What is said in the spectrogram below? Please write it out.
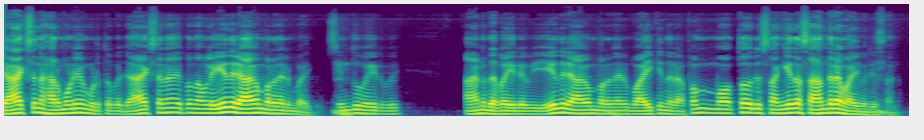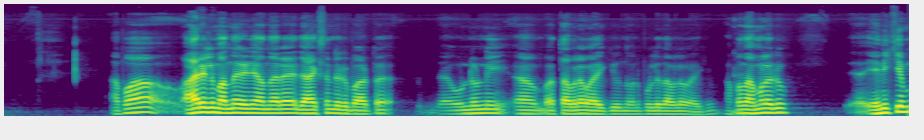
ജാക്സന് ഹാർമോണിയം കൊടുത്തപ്പോൾ ജാക്സന് ഇപ്പോൾ നമ്മൾ ഏത് രാഗം പറഞ്ഞാലും വായിക്കും. സിന്ധു ഭൈരവി ആനന്ദ ഭൈരവി ഏത് രാഗം പറഞ്ഞാലും വായിക്കുന്നവരാണ് അപ്പം മൊത്തം ഒരു സംഗീത സാന്ദ്രമായി ഈ സാധനം. അപ്പോൾ ആരെങ്കിലും വന്നു കഴിഞ്ഞാൽ അന്നേരം ജാക്സന്റെ ഒരു പാട്ട് ഉണ്ണുണ്ണി തവല തബല വായിക്കും എന്ന് പറഞ്ഞ് പുള്ളി തബല വായിക്കും. അപ്പോൾ നമ്മളൊരു എനിക്കും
